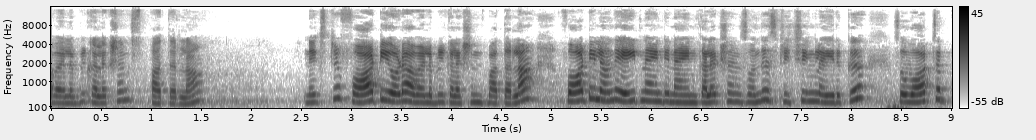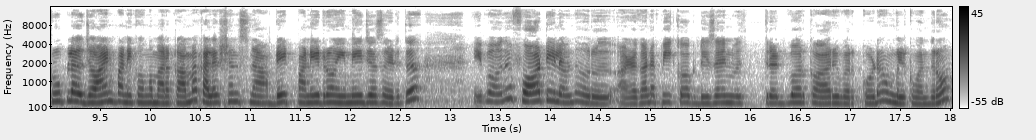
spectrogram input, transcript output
அவைலபிள் கலெக்ஷன்ஸ் பார்த்துடலாம் நெக்ஸ்ட்டு ஃபார்ட்டியோட அவைலபிள் கலெக்ஷன் பார்த்துடலாம் ஃபார்ட்டியில் வந்து எயிட் நைன்டி நைன் கலெக்ஷன்ஸ் வந்து ஸ்டிச்சிங்கில் இருக்குது ஸோ வாட்ஸ்அப் குரூப்பில் ஜாயின் பண்ணிக்கோங்க. மறக்காமல் கலெக்ஷன்ஸ் நான் அப்டேட் பண்ணிடுறோம். இமேஜஸ் எடுத்து. இப்போ வந்து ஃபார்ட்டியில் வந்து ஒரு அழகான peacock design with thread work aari ஒர்க்கோடு உங்களுக்கு வந்துடும்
